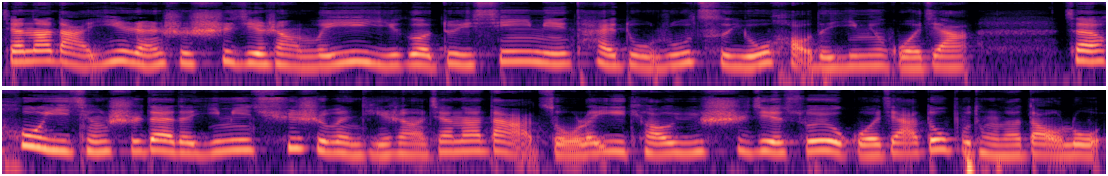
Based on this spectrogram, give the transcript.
加拿大依然是世界上唯一一个对新移民态度如此友好的移民国家。在后疫情时代的移民趋势问题上，加拿大走了一条与世界所有国家都不同的道路，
